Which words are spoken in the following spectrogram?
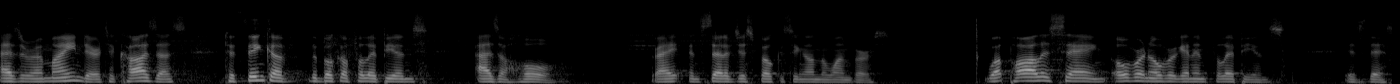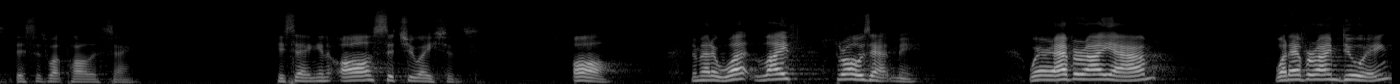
as a reminder to cause us to think of the book of Philippians as a whole, right? Instead of just focusing on the one verse. What Paul is saying over and over again in Philippians is this. This is what Paul is saying. He's saying, in all situations, all, no matter what life throws at me, wherever I am, whatever I'm doing,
